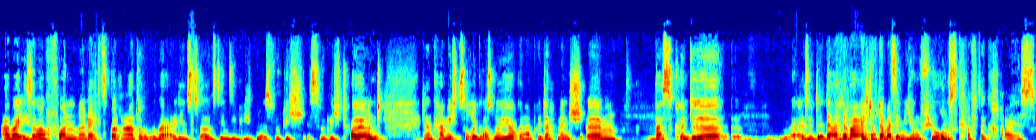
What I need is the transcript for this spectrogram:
Aber ich sage mal, von Rechtsberatung über all den Service, den sie bieten, ist wirklich, ist wirklich toll. Und dann kam ich zurück aus New York und habe gedacht, Mensch, ähm, was könnte, also da, da, war ich noch damals im jungen Führungskräftekreis.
